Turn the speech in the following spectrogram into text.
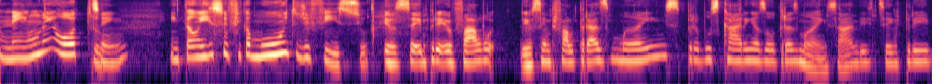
Nenhum nem outro. sim. Então isso fica muito difícil. Eu sempre, eu falo, eu sempre falo para as mães para buscarem as outras mães, sabe? Sempre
